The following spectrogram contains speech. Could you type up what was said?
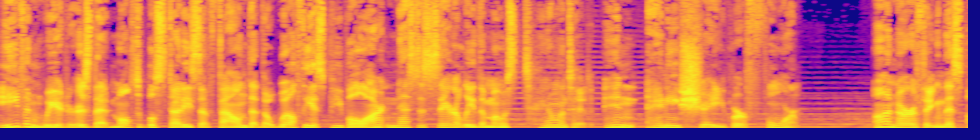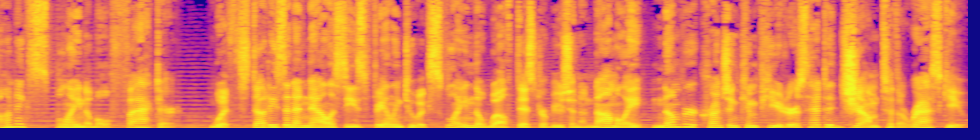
Even weirder is that multiple studies have found that the wealthiest people aren't necessarily the most talented in any shape or form. Unearthing this unexplainable factor, with studies and analyses failing to explain the wealth distribution anomaly, number crunching computers had to jump to the rescue.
